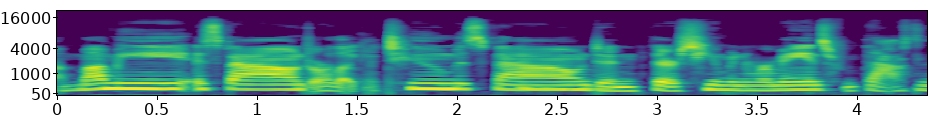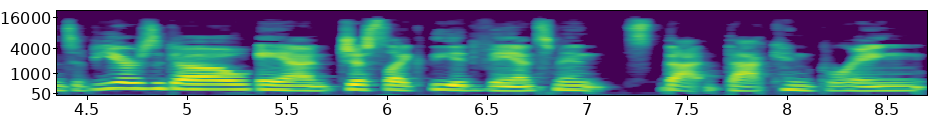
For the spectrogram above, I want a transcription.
a mummy is found or like a tomb is found mm-hmm. and there's human remains from thousands of years ago and just like the advancements that that can bring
